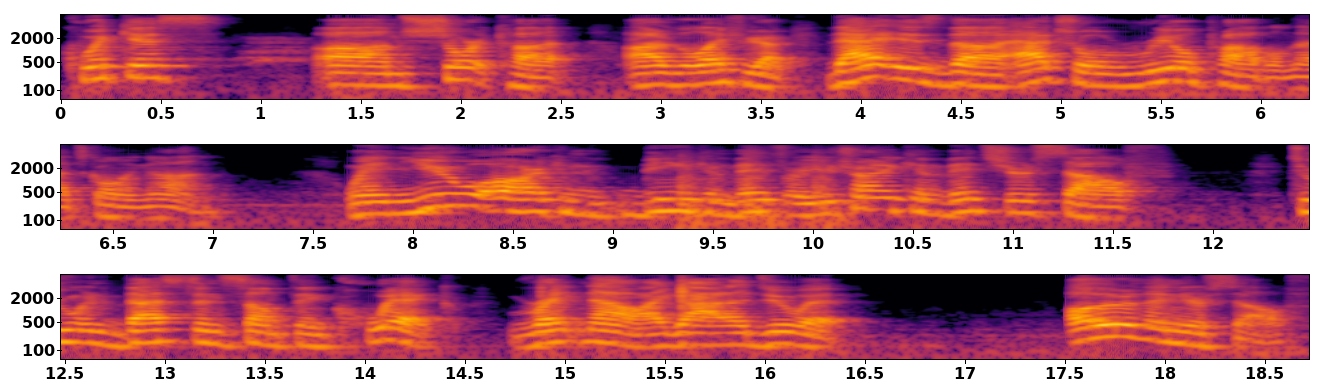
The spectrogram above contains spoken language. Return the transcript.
quickest um, shortcut out of the life you have. That is the actual real problem that's going on. When you are con- being convinced, or you're trying to convince yourself to invest in something quick, right now, I gotta do it. Other than yourself,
